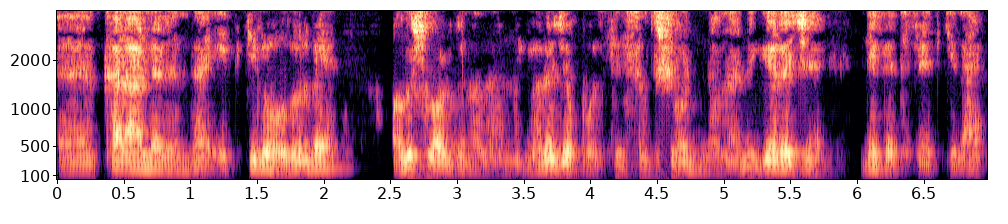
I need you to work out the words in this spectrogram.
e, kararlarında etkili olur ve alış ordinalarını görece pozitif, satış ordinalarını görece negatif etkiler.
